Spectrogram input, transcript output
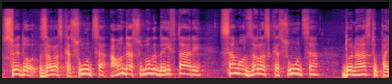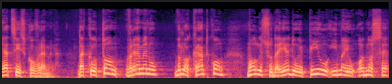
sve do zalaska sunca, a onda su mogli da iftari samo od zalaska sunca do nastupa jacijskog vremena. Dakle, u tom vremenu, vrlo kratkom, mogli su da jedu i piju, imaju odnose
